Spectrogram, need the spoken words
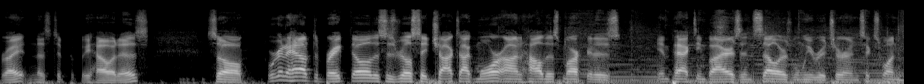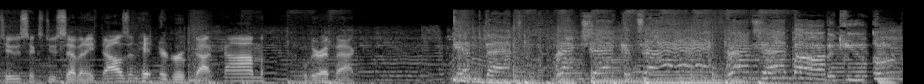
right? And that's typically how it is. So we're going to head out to break, though. This is Real Estate Chalk Talk. More on how this market is impacting buyers and sellers when we return. 612 627 8000, hittnergroup.com. We'll be right back. Get that Rack Shack attack, Rack Shack barbecue. Ooh.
